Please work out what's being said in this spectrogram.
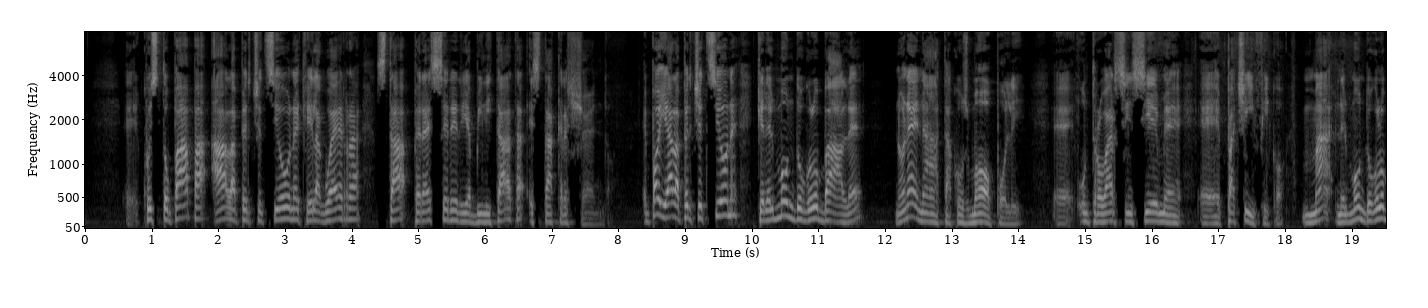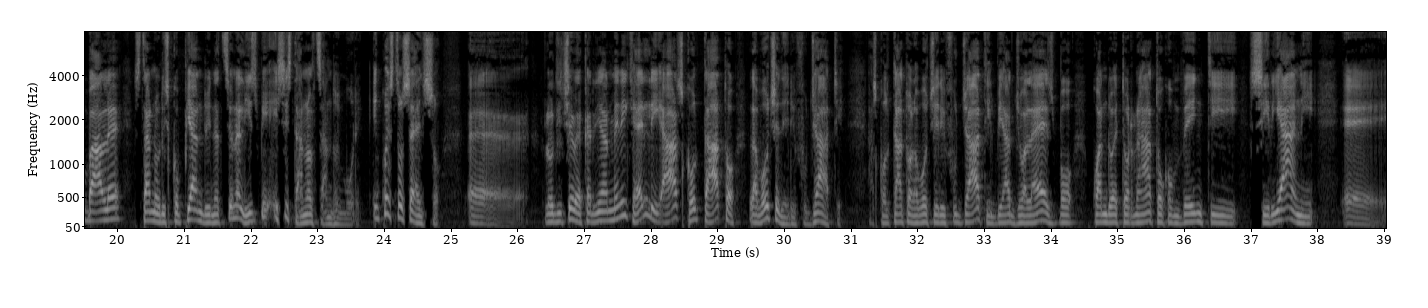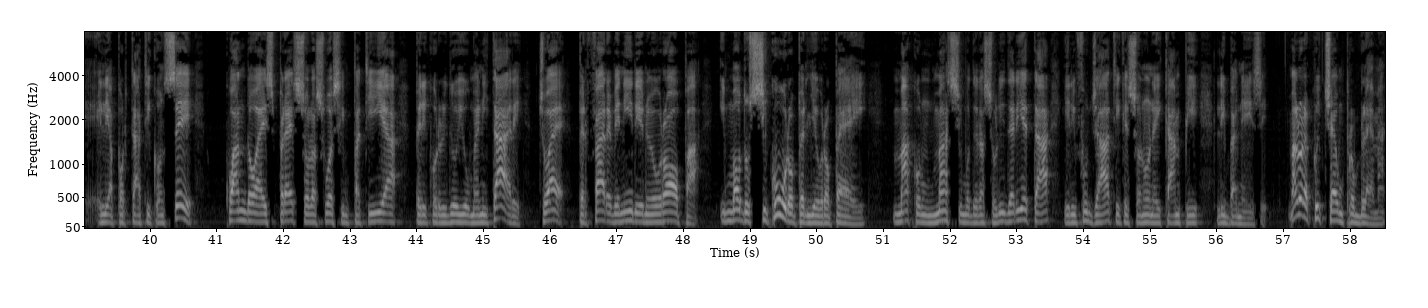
questo Papa ha la percezione che la guerra sta per essere riabilitata e sta crescendo. E poi ha la percezione che nel mondo globale non è nata cosmopoli, eh, un trovarsi insieme eh, pacifico, ma nel mondo globale stanno riscoppiando i nazionalismi e si stanno alzando i muri. In questo senso eh, lo diceva il Cardinal Menichelli, ha ascoltato la voce dei rifugiati. Ha ascoltato la voce dei rifugiati, il viaggio a Lesbo, quando è tornato con 20 siriani eh, e li ha portati con sé, quando ha espresso la sua simpatia per i corridoi umanitari, cioè per fare venire in Europa in modo sicuro per gli europei ma con un massimo della solidarietà i rifugiati che sono nei campi libanesi. Ma allora qui c'è un problema.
